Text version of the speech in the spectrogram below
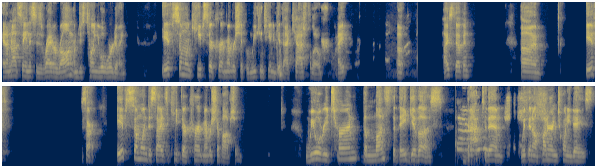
And I'm not saying this is right or wrong. I'm just telling you what we're doing if someone keeps their current membership and we continue to get that cash flow, right? Oh, hi, Stephen. Um, if, sorry, if someone decides to keep their current membership option, we will return the months that they give us back to them within 120 days.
